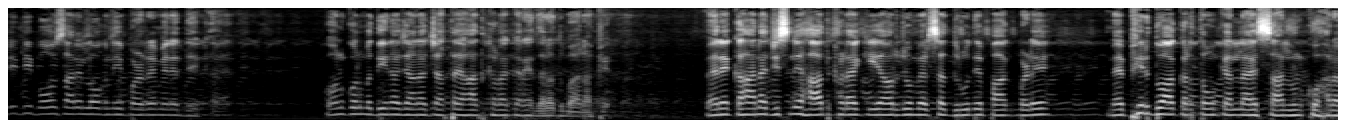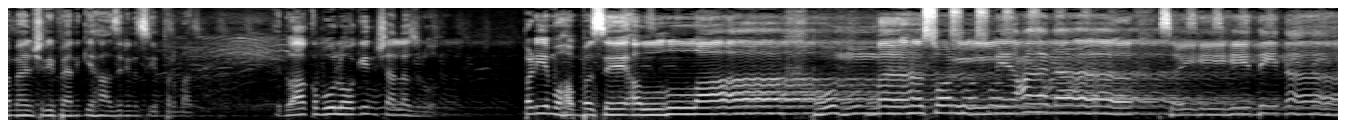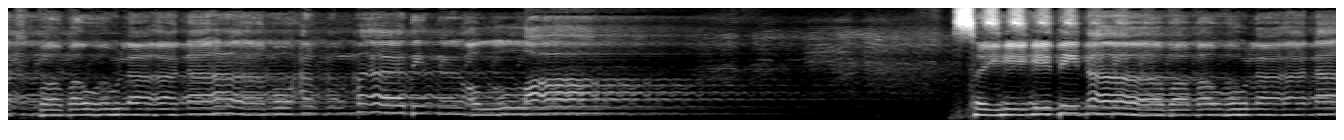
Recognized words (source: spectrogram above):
अभी भी बहुत सारे लोग नहीं पढ़ रहे, मैंने देखा है। कौन कौन मदीना जाना चाहता है, हाथ खड़ा करें ज़रा दोबारा फिर। मैंने कहा ना, जिसने हाथ खड़ा किया और जो मेरे साथ दरूद पाक पढ़े मैं फिर दुआ करता हूँ कि अल्लाह इस साल उनको हरमैन शरीफैन की हाजिरी नसीब फरमा ये दुआ कबूल होगी इन ज़रूर। पढ़िए मोहब्बत से अल्लाह मौलाना मुहम्मदिन अल्लाह। सैदिना व मौलाना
